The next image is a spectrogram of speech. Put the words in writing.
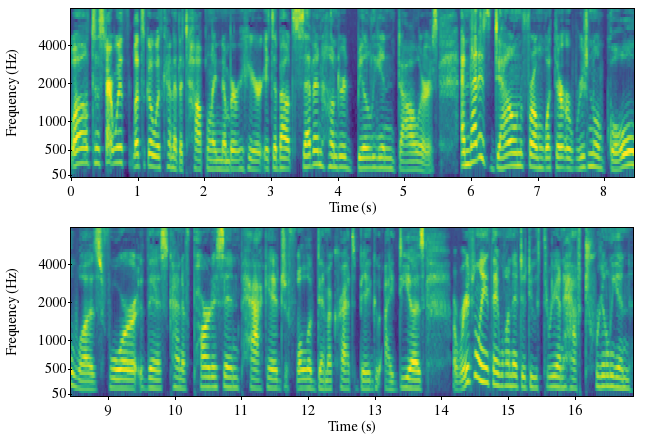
Well, to start with, let's go with kind of the top line number here. It's about $700 billion. And that is down from what their original goal was for this kind of partisan package full of Democrats' big ideas. Originally, they wanted to do $3.5 trillion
